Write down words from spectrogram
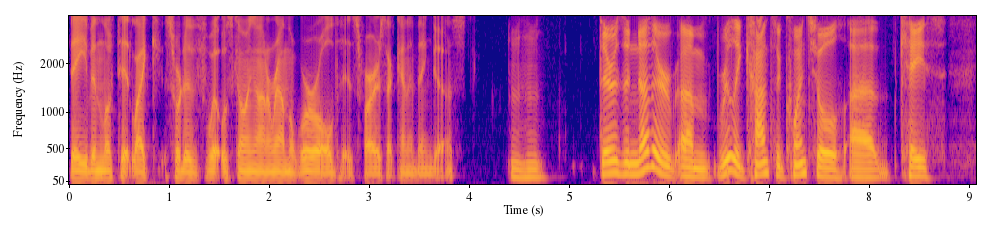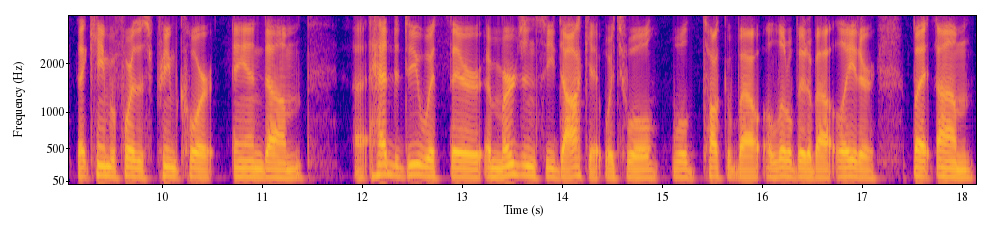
they even looked at like sort of what was going on around the world as far as that kind of thing goes. hmm There's another um, really consequential uh, case that came before the Supreme Court and um, uh, had to do with their emergency docket, which we'll we'll talk about a little bit about later. But um,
